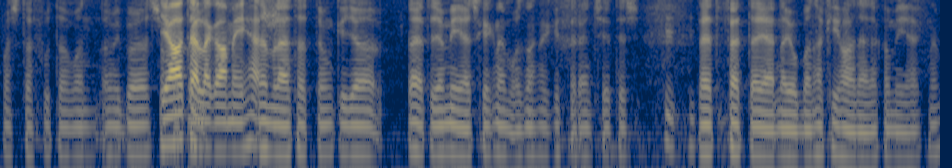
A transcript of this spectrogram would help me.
most a futamon, amiből sokat Ja, tényleg a méhes. nem láthattunk, így a, lehet, hogy a méhecskék nem hoznak neki szerencsét, és lehet Fettel járna jobban, ha kihalnának a méhek, nem?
